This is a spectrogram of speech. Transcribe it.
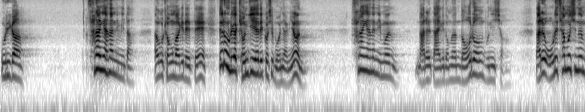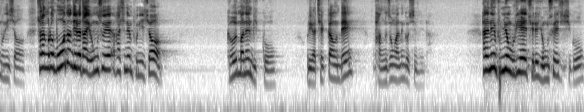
우리가 사랑의 하나님이다 라고 경험하게 될 때 때로는 우리가 경계해야 될 것이 뭐냐면 사랑의 하나님은 나를 나에게 너무나 너그러운 분이셔 나를 오래 참으시는 분이셔. 사랑으로 모든 죄를 다 용서하시는 분이셔. 그것만을 믿고 우리가 죄 가운데 방종하는 것입니다. 하나님은 분명 우리의 죄를 용서해 주시고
